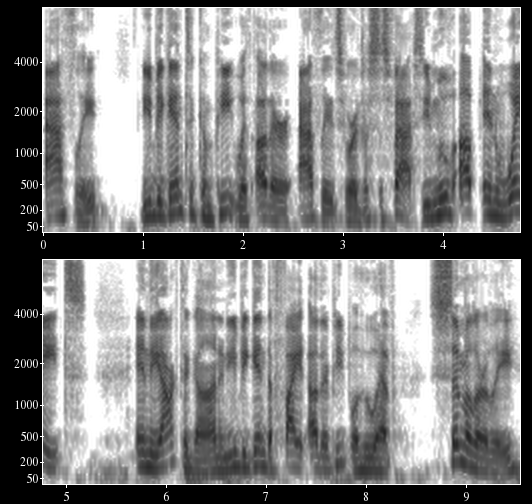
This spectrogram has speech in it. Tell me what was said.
athlete, you begin to compete with other athletes who are just as fast. You move up in weights in the octagon and you begin to fight other people who have similarly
